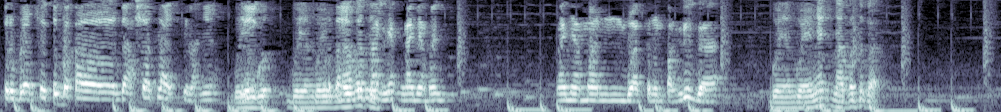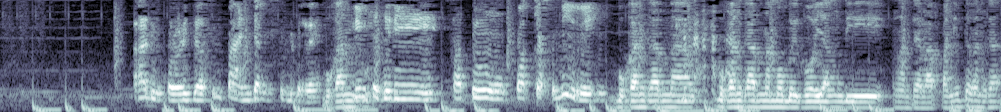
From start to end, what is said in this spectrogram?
Turbulence itu bakal dahsyat lah istilahnya. Goyang goyang goyang pertama kenapa tuh? nggak nggak nyaman, nggak nyaman buat penumpang juga. Goyang goyangnya kenapa tuh kak? Aduh, kalau dijelasin panjang sih sebenarnya. Bukan- Ini bisa jadi satu podcast sendiri. Bukan karena bukan karena mobil goyang di lantai 8 itu kan kak?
